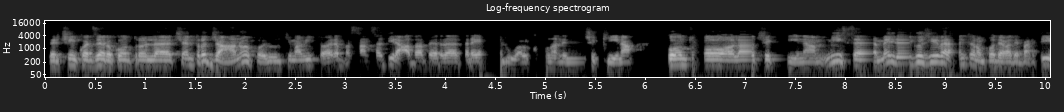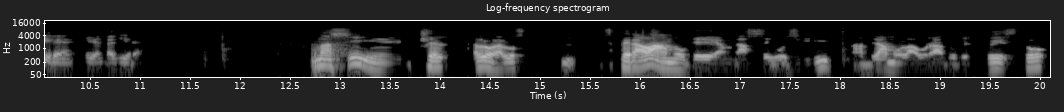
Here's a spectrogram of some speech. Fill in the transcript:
per 5-0 contro il Centrogiano e poi l'ultima vittoria abbastanza tirata per 3-2 al Comunale Cecchina contro la Cecchina. Mister, meglio di così veramente non potevate partire, mi viene da dire. Ma sì, allora lo, speravamo che andasse così, abbiamo lavorato per questo.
